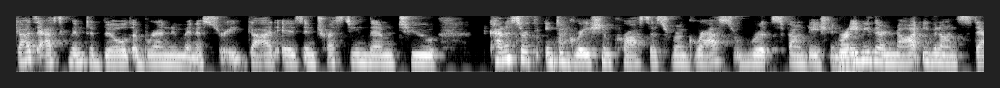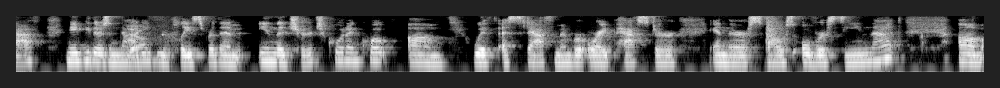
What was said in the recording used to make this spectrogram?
god's asking them to build a brand new ministry god is entrusting them to kind of start the integration process from a grassroots foundation. Right. Maybe they're not even on staff. Maybe there's not yeah. even a place for them in the church, quote unquote, um, with a staff member or a pastor and their spouse overseeing that. Um,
